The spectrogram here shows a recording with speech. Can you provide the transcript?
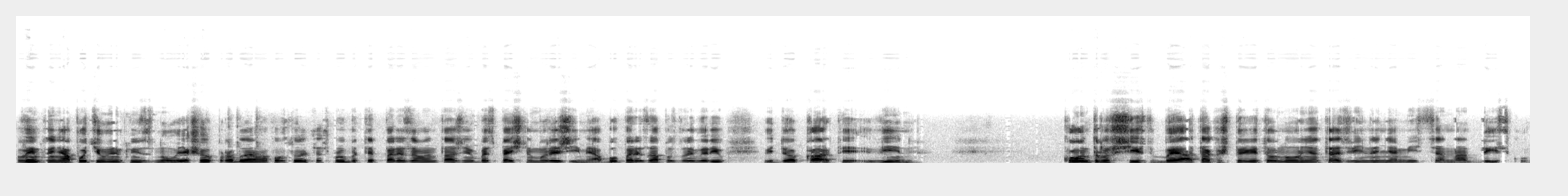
вимкнення, а потім вимкніть знову. Якщо проблема повториться, спробуйте перезавантаження в безпечному режимі або перезапуск драйверів відеокарти. Він Ctrl-Shift-B, а також перевірте оновлення та звільнення місця на диску.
